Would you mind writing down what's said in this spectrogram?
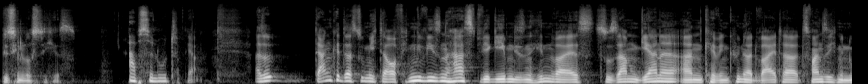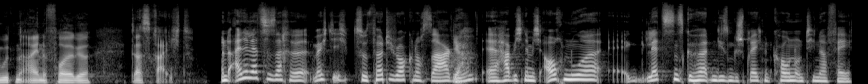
bisschen lustig ist. Absolut. Ja. Also danke, dass du mich darauf hingewiesen hast. Wir geben diesen Hinweis zusammen gerne an Kevin Kühnert weiter. 20 Minuten eine Folge, das reicht. Und eine letzte Sache möchte ich zu 30 Rock noch sagen. Ja. Äh, Habe ich nämlich auch nur äh, letztens gehört in diesem Gespräch mit Conan und Tina Fey.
